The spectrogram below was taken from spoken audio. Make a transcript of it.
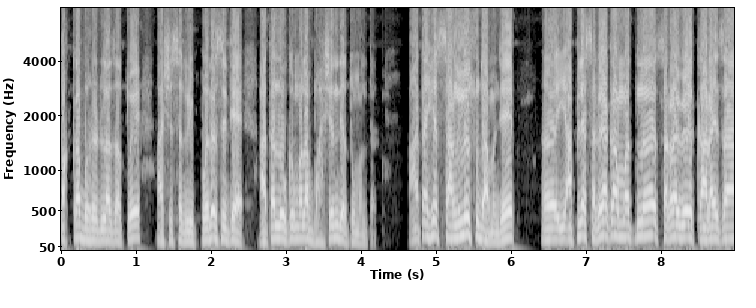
पक्का भरडला जातोय अशी सगळी परिस्थिती आहे. आता लोक मला भाषण देतो म्हणतात. आता हे सांगणं सुद्धा म्हणजे आपल्या सगळ्या कामातनं सगळा वेळ काढायचा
